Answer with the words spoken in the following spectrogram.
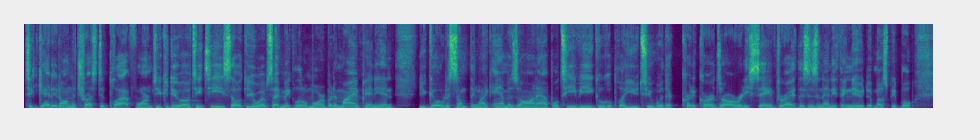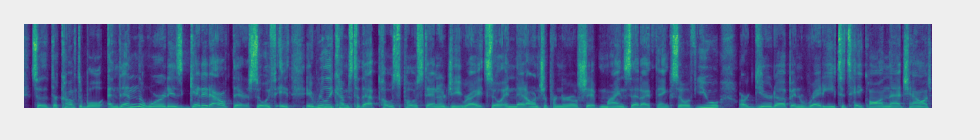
to get it on the trusted platforms. You could do OTT, sell it through your website, make a little more. But in my opinion, you go to something like Amazon, Apple TV, Google Play, YouTube, where their credit cards are already saved, right? This isn't anything new to most people, so that they're comfortable. And then the word is get it out there. So if it, it really comes to that post post energy, right? So in that entrepreneurship mindset, I think. So if you are geared up and ready to take on that challenge,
